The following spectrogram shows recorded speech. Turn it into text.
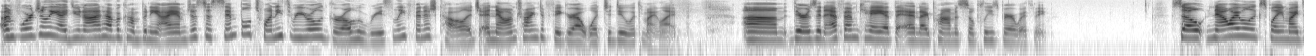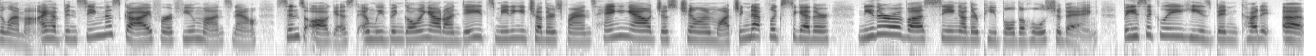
Unfortunately, I do not have a company. I am just a simple 23 year old girl who recently finished college, and now I'm trying to figure out what to do with my life. Um, there's an FMK at the end, I promise, so please bear with me. So now I will explain my dilemma. I have been seeing this guy for a few months now, since August, and we've been going out on dates, meeting each other's friends, hanging out, just chilling, watching Netflix together. Neither of us seeing other people, the whole shebang. Basically, he has been cut. Uh,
